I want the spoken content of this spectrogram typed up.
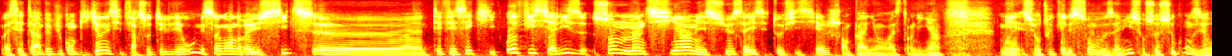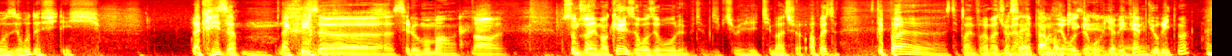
bah, c'était un peu plus compliqué. On essaie de faire sauter le verrou, mais sans grande réussite. Euh, un TFC qui officialise son maintien, messieurs. Ça y est, c'est officiel. Champagne, on reste en Ligue 1. Mais surtout, quels sont vos amis sur ce second 0-0 d'affilée? La crise. La crise, euh, c'est le moment. hein. Euh, ça nous avait manqué les 0-0, les petits, petits, petits- petits matchs. Après, c'était pas, c'était pas un vrai match de merde. avait pas pour manqué 0-0. quand même, Il y avait quand même du rythme. Il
